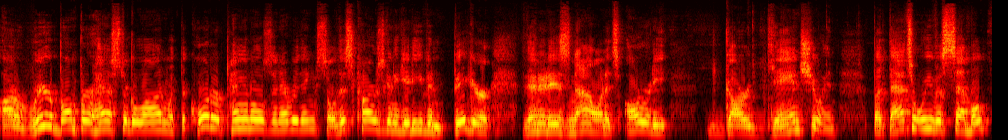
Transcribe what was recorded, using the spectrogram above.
Our rear bumper has to go on with the quarter panels and everything. So this car is going to get even bigger than it is now and it's already gargantuan. But that's what we've assembled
